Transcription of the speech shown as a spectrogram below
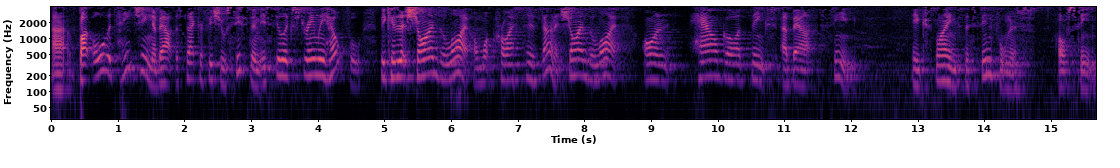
Uh, but all the teaching about the sacrificial system is still extremely helpful because it shines a light on what Christ has done. It shines a light on how God thinks about sin. He explains the sinfulness of sin.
